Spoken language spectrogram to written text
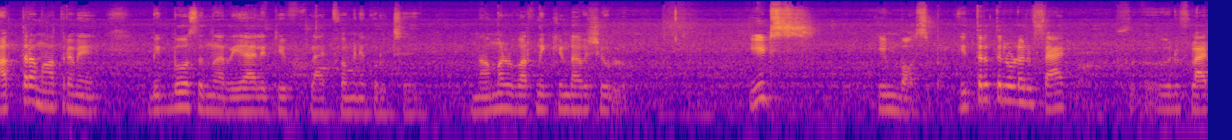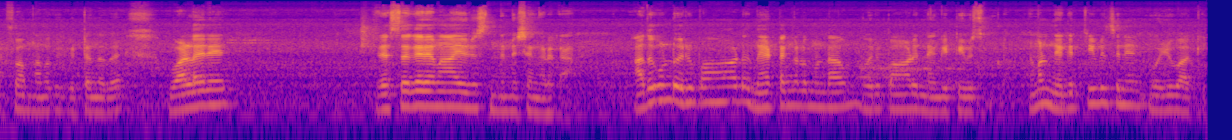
അത്ര മാത്രമേ ബിഗ് ബോസ് എന്ന റിയാലിറ്റി പ്ലാറ്റ്ഫോമിനെ കുറിച്ച് നമ്മൾ വർണിക്കേണ്ട ആവശ്യമുള്ളൂ. ഇറ്റ്സ് ഇമ്പോസിബിൾ ഇത്തരത്തിലുള്ളൊരു ഫാക്ട് ഒരു പ്ലാറ്റ്ഫോം നമുക്ക് കിട്ടുന്നത് വളരെ രസകരമായ ഒരു നിമിഷങ്ങളിലാണ് അതുകൊണ്ട് ഒരുപാട് നേട്ടങ്ങളും ഉണ്ടാവും ഒരുപാട് നെഗറ്റീവ്സും ഉണ്ടാവും. നമ്മൾ നെഗറ്റീവ്സിനെ ഒഴിവാക്കി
